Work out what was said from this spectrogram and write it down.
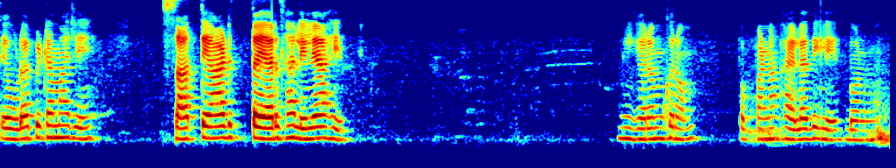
तेवढ्या पिठा माझे सात ते आठ तयार झालेले आहेत. मी गरम गरम पप्पांना खायला दिलेत बनवून.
